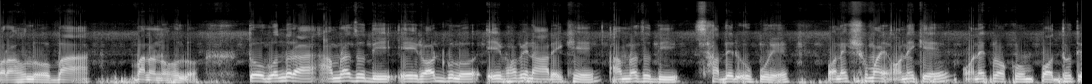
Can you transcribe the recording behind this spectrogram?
করা হলো বা বানানো হলো। তো বন্ধুরা, আমরা যদি এই রডগুলো এইভাবে না রেখে আমরা যদি ছাদের উপরে অনেক সময় অনেকে অনেক রকম পদ্ধতি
